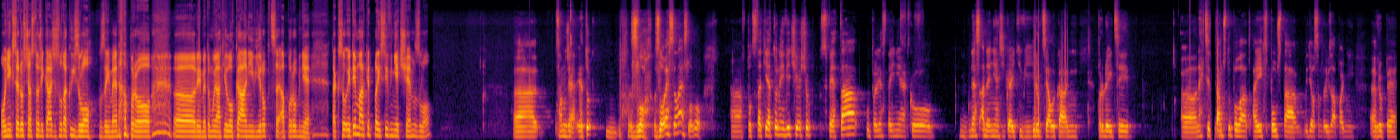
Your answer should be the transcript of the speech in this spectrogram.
o nich se dost často říká, že jsou takový zlo, zejména pro, uh, dejme tomu, nějaký lokální výrobce a podobně. Tak jsou i ty marketplacy v něčem zlo? Uh, samozřejmě, je to zlo. Zlo je silné slovo. V podstatě je to největší e-shop světa, úplně stejně jako dnes a denně říkají ti výrobci a lokální prodejci, uh, nechci tam vstupovat a jich spousta, viděl jsem to i v západní Evropě,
